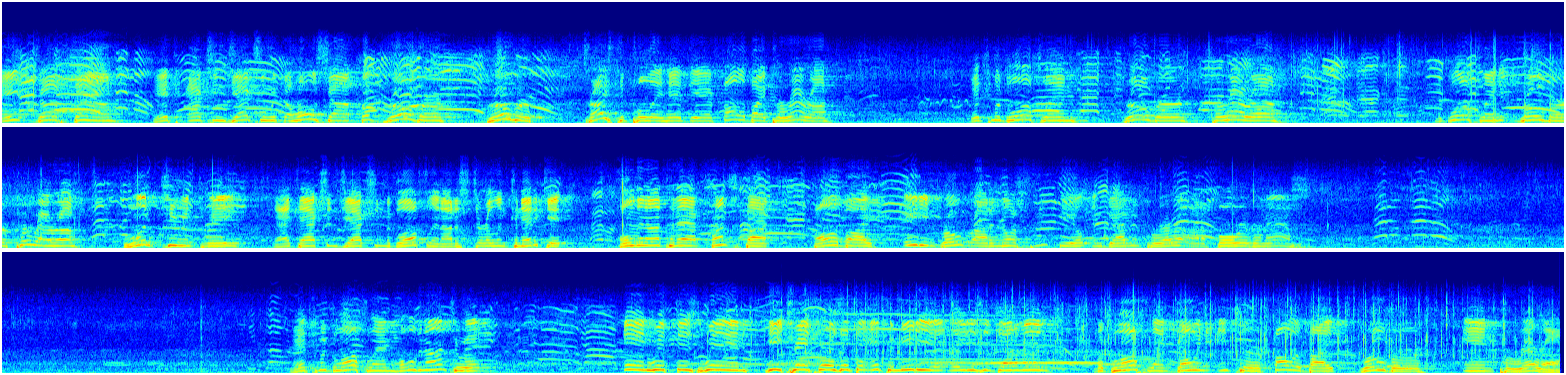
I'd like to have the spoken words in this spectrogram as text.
Eight drops down. It's Action Jackson with the hole shot, but Grover, Grover tries to pull ahead there, followed by Pereira. It's McLaughlin, Grover, Pereira. McLaughlin, Grover, Pereira. One, two, and three. That's Action Jackson McLaughlin out of Sterling, Connecticut. Holding on to that front spot, followed by Aiden Grover out of North Smithfield and Gavin Pereira out of Fall River, Mass. It's McLaughlin holding on to it. And with this win, he transfers into intermediate, ladies and gentlemen. McLaughlin going inter, followed by Grover and Pereira.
